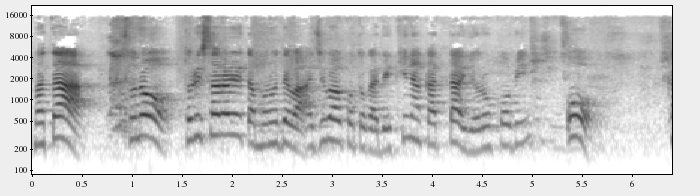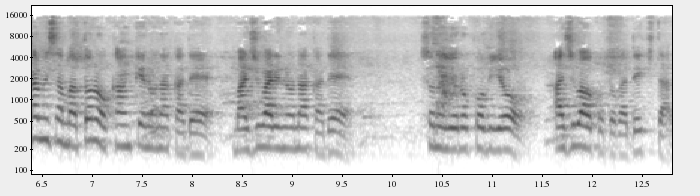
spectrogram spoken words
またその取り去られたものでは味わうことができなかった喜びを神様との関係の中で交わりの中でその喜びを味わうことができたっ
